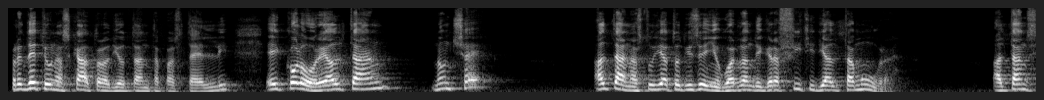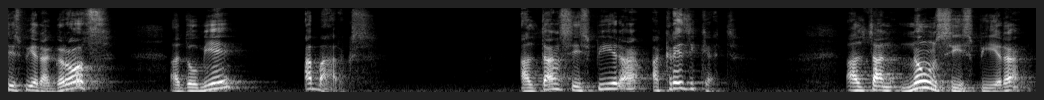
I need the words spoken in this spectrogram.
Prendete una scatola di 80 pastelli e il colore Altan non c'è. Altan ha studiato disegno guardando i graffiti di Altamura. Altan si ispira a Groz, a Daumier, a Barks. Altan si ispira a Crazy Cat. Altan non si ispira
